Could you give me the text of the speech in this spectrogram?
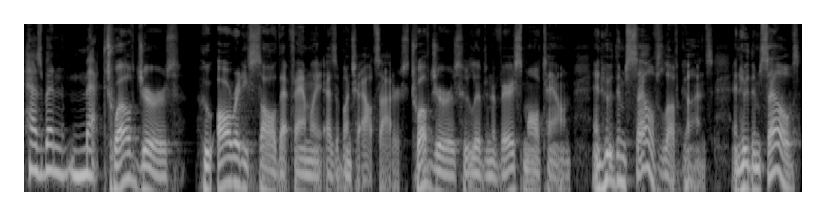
has been met." 12 jurors who already saw that family as a bunch of outsiders. 12 jurors who lived in a very small town and who themselves love guns and who themselves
